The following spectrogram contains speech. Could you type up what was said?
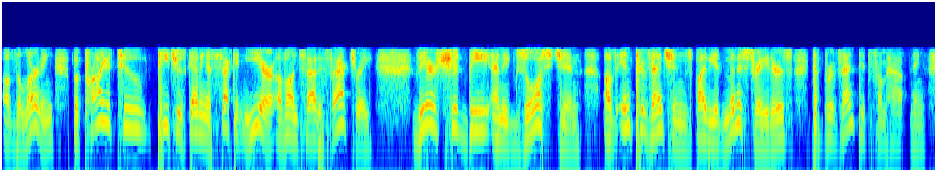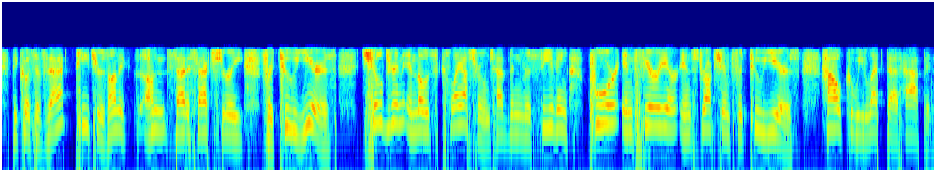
of the learning, but prior to teachers getting a second year of unsatisfactory, there should be an exhaustion of interventions by the administrators to prevent it from happening. Because if that teacher is un- unsatisfactory for two years, children in those classrooms have been receiving poor, inferior instruction for two years. How could we let that happen?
